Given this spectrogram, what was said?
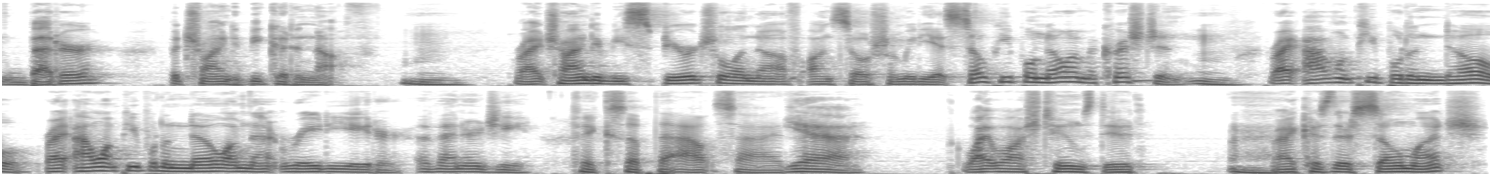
better, but trying to be good enough, Mm. right? Trying to be spiritual enough on social media so people know I'm a Christian, Mm. right? I want people to know, right? I want people to know I'm that radiator of energy. Fix up the outside. Yeah. Whitewash tombs, dude. Right? Because there's so much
